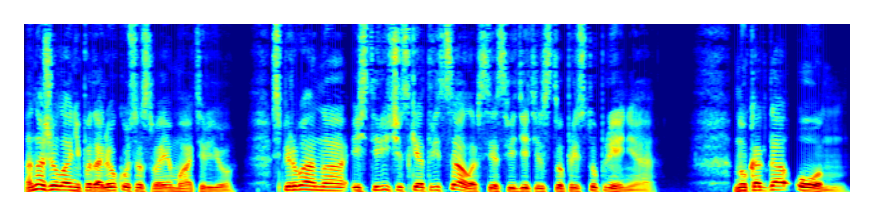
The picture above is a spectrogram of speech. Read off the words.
Она жила неподалеку со своей матерью. Сперва она истерически отрицала все свидетельства преступления. Но когда он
